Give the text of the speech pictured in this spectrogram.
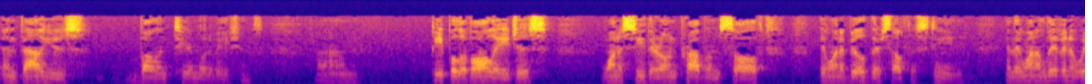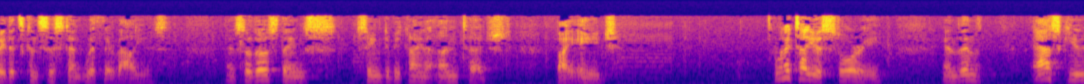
and values volunteer motivations. Um, people of all ages want to see their own problems solved. They want to build their self esteem. And they want to live in a way that's consistent with their values. And so those things seem to be kind of untouched by age. I want to tell you a story and then ask you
